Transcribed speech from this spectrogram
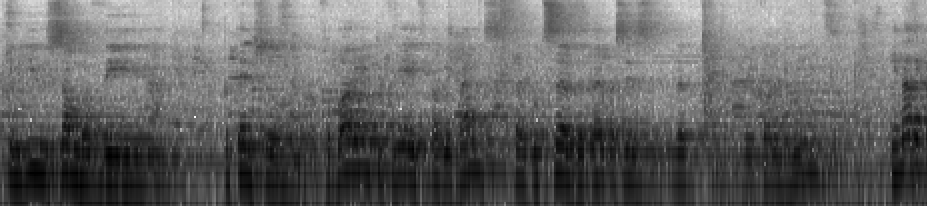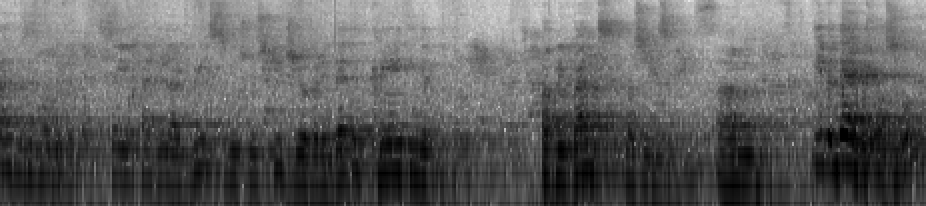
We can use some of the potential for borrowing to create public banks that would serve the purposes that the economy needs. In other countries, it's more difficult. Say a country like Greece, which was hugely over indebted, creating a public banks not so easy. Um, even there, it was possible.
